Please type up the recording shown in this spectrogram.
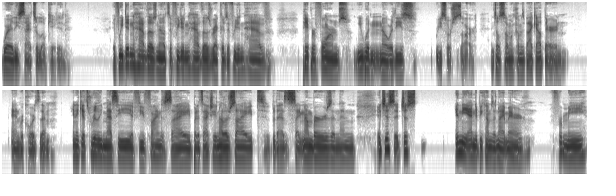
where these sites are located. If we didn't have those notes, if we didn't have those records, if we didn't have paper forms, we wouldn't know where these resources are until someone comes back out there and and records them. And it gets really messy if you find a site, but it's actually another site that has site numbers, and then it just it just in the end it becomes a nightmare for me,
